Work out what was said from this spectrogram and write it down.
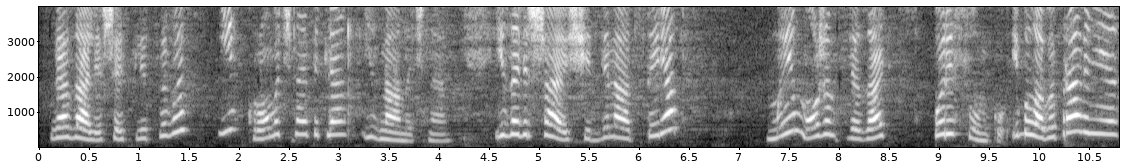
Связали 6 лицевых и кромочная петля изнаночная. И завершающий 12 ряд мы можем связать по рисунку. И было бы правильнее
